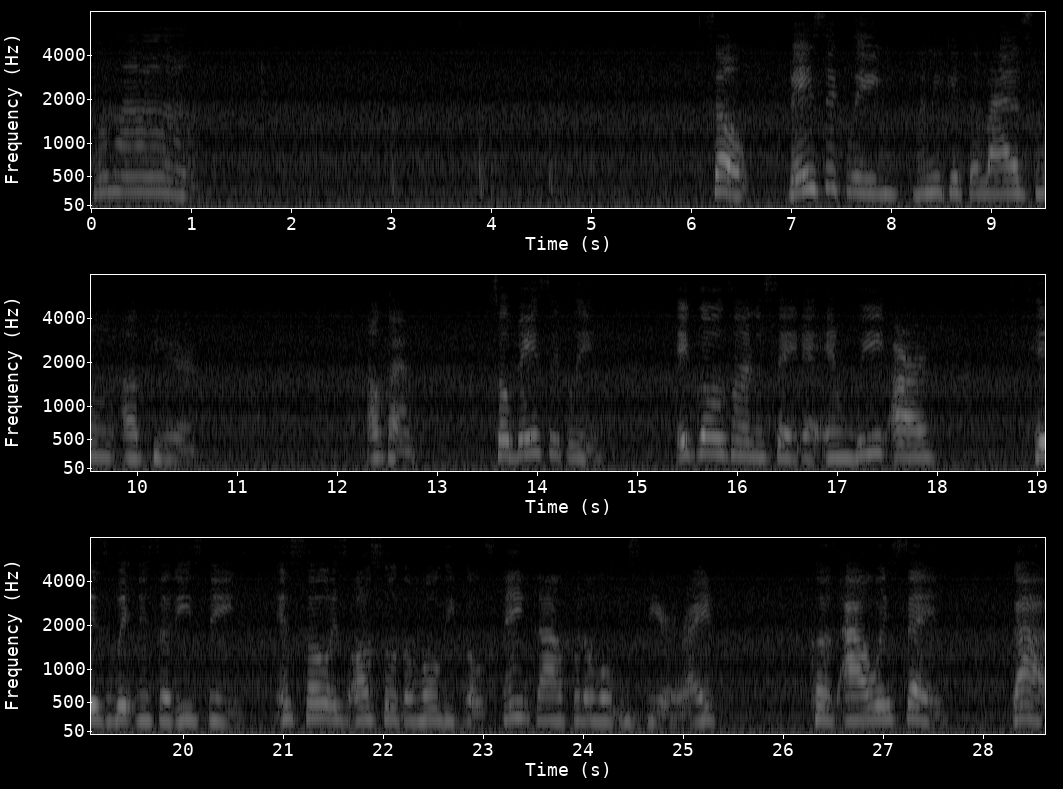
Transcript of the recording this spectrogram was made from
Come on. So, basically, let me get the last one up here. Okay. So basically, it goes on to say that, and we are his witness of these things, and so is also the Holy Ghost. Thank God for the Holy Spirit, right? Because I always say, God,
